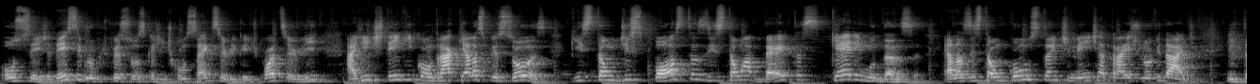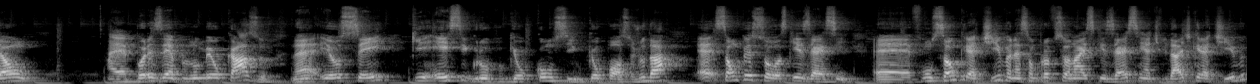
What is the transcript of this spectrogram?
Ou seja, desse grupo de pessoas que a gente consegue servir, que a gente pode servir, a gente tem que encontrar aquelas pessoas que estão dispostas, estão abertas, querem mudança. Elas estão constantemente atrás de novidade. Então, é, por exemplo, no meu caso, né, eu sei que esse grupo que eu consigo, que eu posso ajudar, é, são pessoas que exercem é, função criativa, né? são profissionais que exercem atividade criativa,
